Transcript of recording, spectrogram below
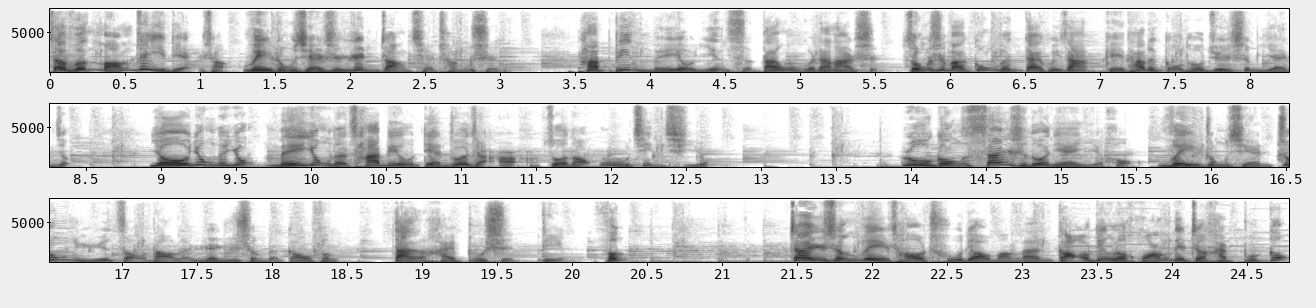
在文盲这一点上，魏忠贤是认账且诚实的，他并没有因此耽误国家大事，总是把公文带回家给他的狗头军师们研究，有用的用，没用的擦屁股垫桌角，做到物尽其用。入宫三十多年以后，魏忠贤终于走到了人生的高峰，但还不是顶峰。战胜魏朝，除掉王安，搞定了皇帝，这还不够。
